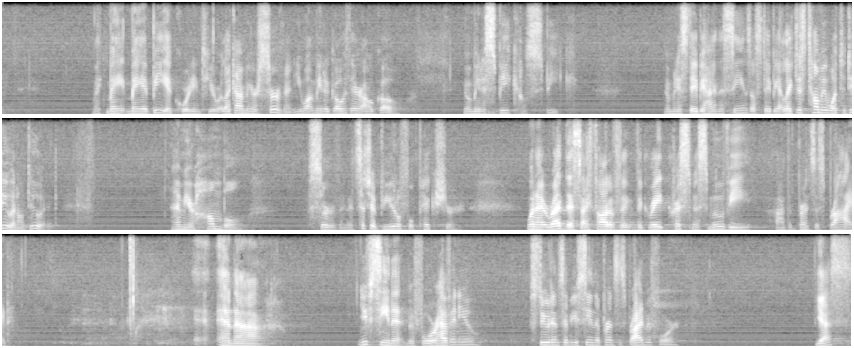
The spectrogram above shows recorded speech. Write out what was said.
Like, may, may it be according to your, like, I'm your servant. You want me to go there? I'll go. You want me to speak? I'll speak. You want me to stay behind the scenes? I'll stay behind. Like, just tell me what to do and I'll do it. I'm your humble servant. It's such a beautiful picture. When I read this, I thought of the, the great Christmas movie, uh, The Princess Bride. And uh, you've seen it before, haven't you? Students, have you seen The Princess Bride before? Yes?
